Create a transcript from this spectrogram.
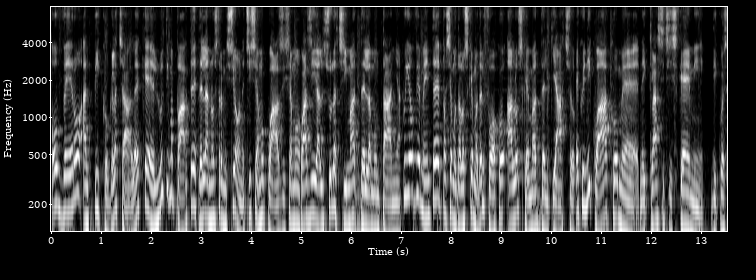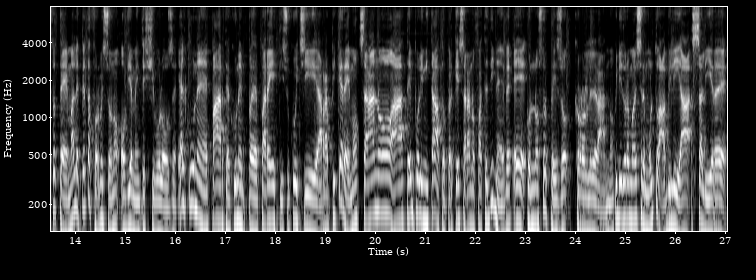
ovvero al picco glaciale che è l'ultima parte della nostra missione. Ci siamo quasi siamo quasi al, sulla cima della montagna. Qui ovviamente passiamo dallo schema del fuoco allo schema del ghiaccio. E quindi qua come nei classici schemi di questo tema le piattaforme sono ovviamente scivolose. E alcune parti alcune pareti su cui ci arrampicheremo saranno a tempo limitato perché saranno fatte di neve e con il nostro peso crolleranno. Quindi dovremo essere molto abili a salire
